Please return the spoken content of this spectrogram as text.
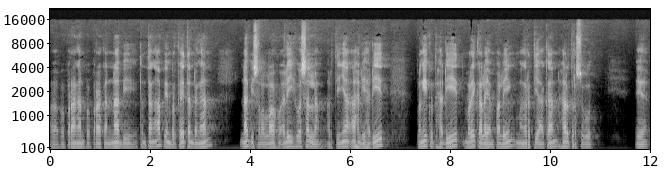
peperangan-peperangan Nabi, tentang apa yang berkaitan dengan Nabi Shallallahu Alaihi Wasallam. Artinya ahli hadith, pengikut hadith, mereka lah yang paling mengerti akan hal tersebut. Ya.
